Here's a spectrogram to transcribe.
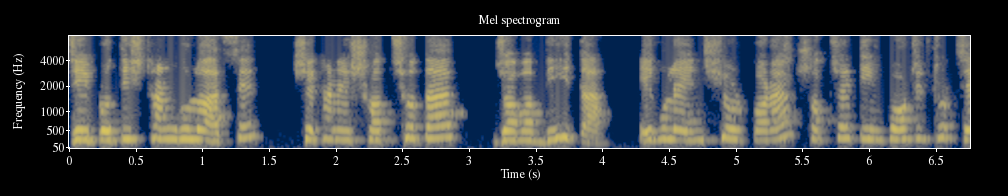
যে প্রতিষ্ঠানগুলো আছে, সেখানে স্বচ্ছতা, জবাবদিহিতা, এগুলো এনশিওর করা সবচাইতে ইম্পর্টেন্ট হচ্ছে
